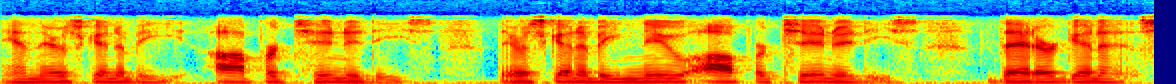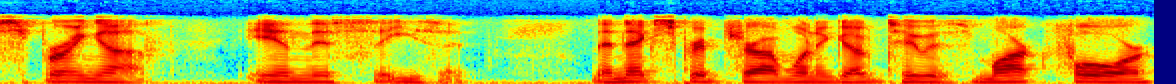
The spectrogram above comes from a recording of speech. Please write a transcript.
And there's going to be opportunities. There's going to be new opportunities that are going to spring up in this season. The next scripture I want to go to is Mark 4,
